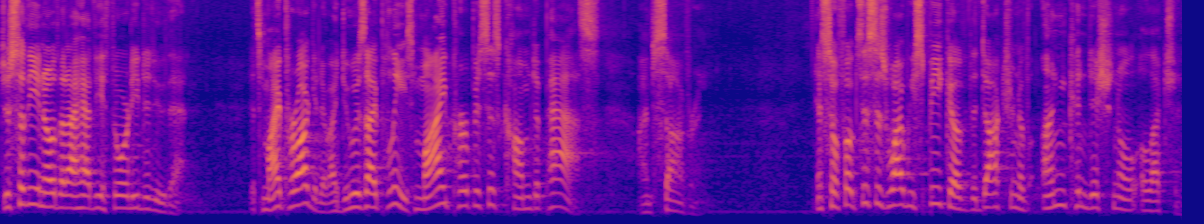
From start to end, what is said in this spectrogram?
Just so that you know that I have the authority to do that. It's my prerogative. I do as I please. My purposes come to pass. I'm sovereign. And so, folks, this is why we speak of the doctrine of unconditional election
